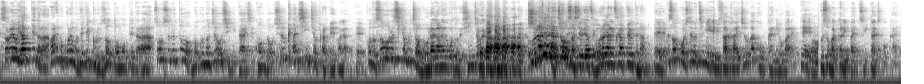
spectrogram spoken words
それをやってたらあれもこれも出てくるぞと思ってたらそうすると僕の上司に対して今度「週刊新潮」から電話があって今度ソウル支局長の裏金のことで新潮が来てあって 裏金調査してるやつが裏金使ってるってなってでそうこうしてるうちに海老沢会長が国会に呼ばれて、うん。嘘ばっかりいっぱいついたんです国会で。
